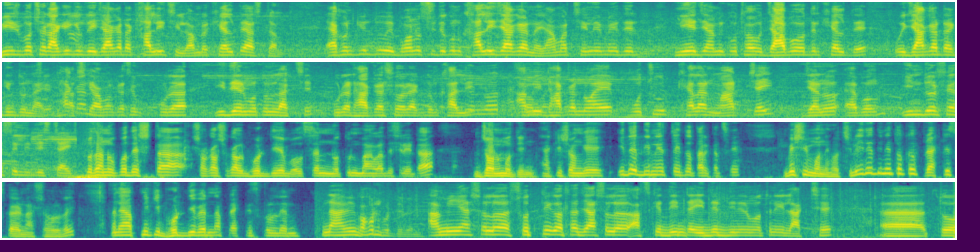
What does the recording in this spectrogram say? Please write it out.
বিশ বছর আগে কিন্তু এই জায়গাটা খালি ছিল আমরা খেলতে আসতাম। এখন কিন্তু এই বনশ্রীতে কোনো খালি জায়গা নাই। আমার ছেলে মেয়েদের নিয়ে যে আমি কোথাও যাব ওদের খেলতে ওই জায়গাটা কিন্তু নাই। আজকে আমার কাছে পুরা ঈদের মতন লাগছে পুরা ঢাকা শহর একদম খালি। আমি ঢাকা নয়ে প্রচুর খেলার মাঠ চাই যেন এবং ইনডোর ফ্যাসিলিটিস চাই। প্রধান উপদেষ্টা সকাল সকাল ভোট দিয়ে বলছেন নতুন বাংলাদেশের এটা জন্মদিন। একই সঙ্গে ঈদের দিনের চাইতে তার কাছে বেশি মনে হচ্ছিল। ঈদের দিনে তো কেউ প্র্যাকটিস করে না সহল ভাই। মানে আপনি কি ভোট দিবেন না প্র্যাকটিস করলেন? না আমি কখন ভোট দিবেন? আমি আসলে সত্যি কথা যে আসলে আজকের দিনটা ঈদের দিনের মতনই লাগছে। তো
